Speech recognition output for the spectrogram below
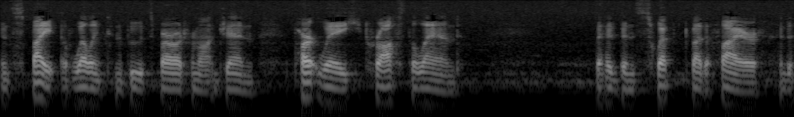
in spite of Wellington boots borrowed from Aunt Jen. Part way he crossed the land that had been swept by the fire, and a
